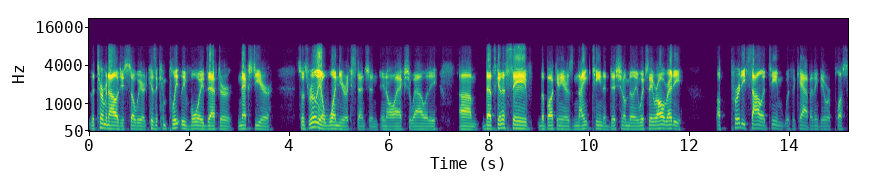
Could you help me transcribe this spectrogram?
The terminology is so weird because it completely voids after next year. So it's really a one-year extension in all actuality. Um, that's going to save the Buccaneers 19 additional million, which they were already a pretty solid team with the cap. I think they were plus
